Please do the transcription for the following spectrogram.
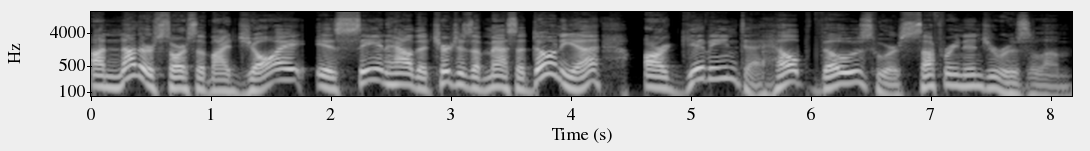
Another source of my joy is seeing how the churches of Macedonia are giving to help those who are suffering in Jerusalem.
